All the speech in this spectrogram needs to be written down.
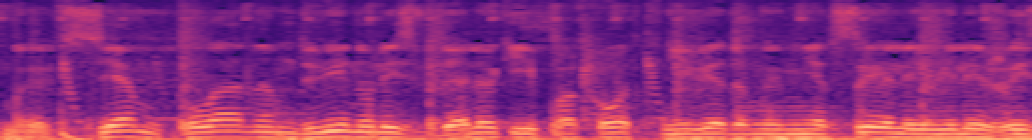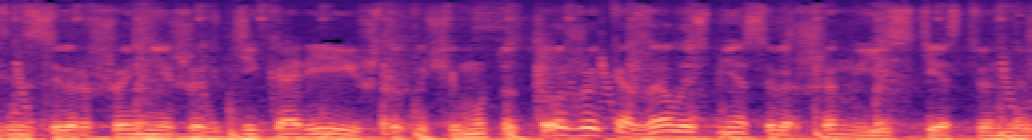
Мы всем кланом двинулись в далекий поход к неведомой мне цели и вели жизнь совершеннейших дикарей, что почему-то тоже казалось мне совершенно естественным,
